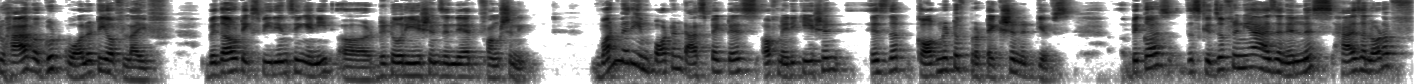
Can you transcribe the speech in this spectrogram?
to have a good quality of life without experiencing any uh, deteriorations in their functioning. One very important aspect is of medication is the cognitive protection it gives. Because the schizophrenia as an illness has a lot of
